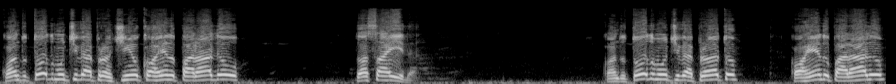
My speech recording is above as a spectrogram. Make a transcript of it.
Quando todo mundo estiver prontinho, correndo parado, eu dou a saída. Quando todo mundo estiver pronto, correndo parado,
